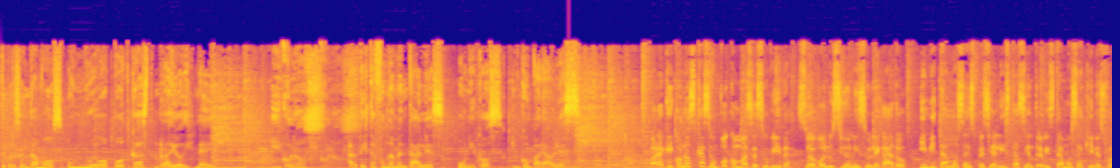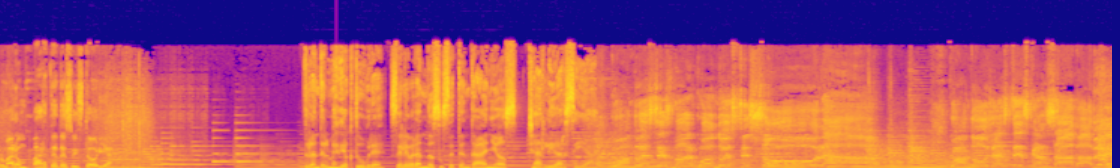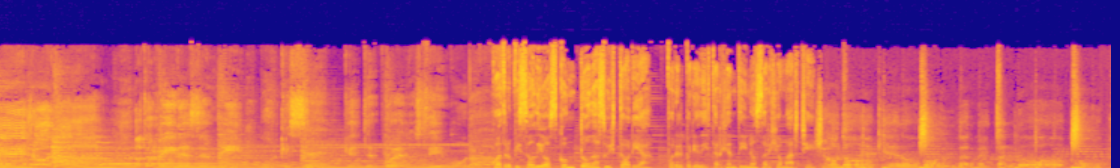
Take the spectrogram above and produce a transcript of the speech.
te presentamos un nuevo podcast Radio Disney. Íconos. Artistas fundamentales, únicos, incomparables. Para que conozcas un poco más de su vida, su evolución y su legado, invitamos a especialistas y entrevistamos a quienes formaron parte de su historia. Durante el mes de octubre, celebrando sus 70 años, Charlie García. Cuando estés mal, cuando Cuatro episodios con toda su historia, por el periodista argentino Sergio Marchi. Yo no quiero volverme tan loco.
